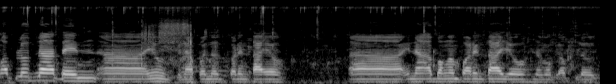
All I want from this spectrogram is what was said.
upload natin, ah yun, pinapanood pa rin tayo. Ah inaabangan pa rin tayo na mag-upload.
